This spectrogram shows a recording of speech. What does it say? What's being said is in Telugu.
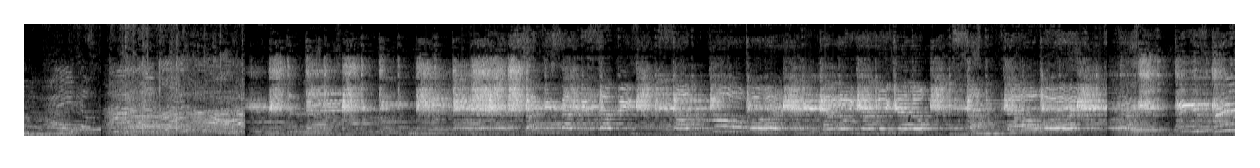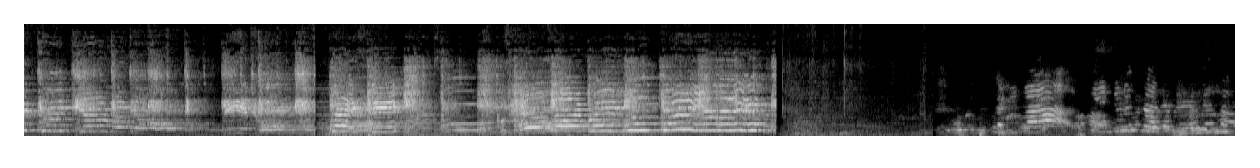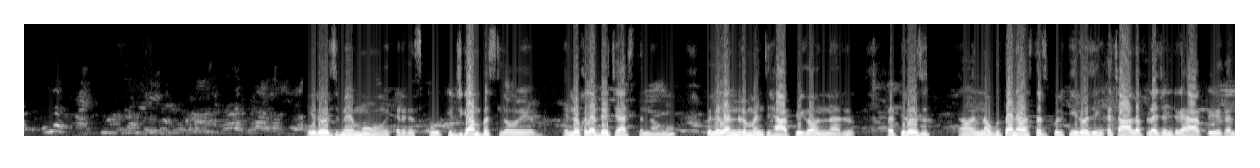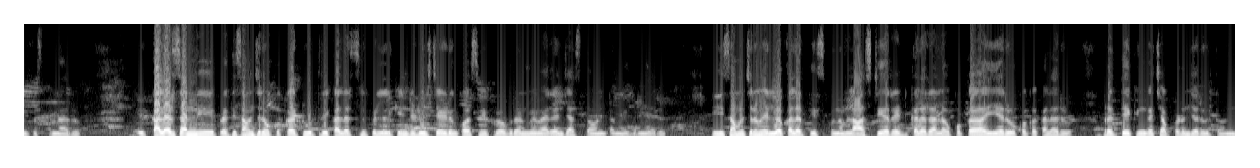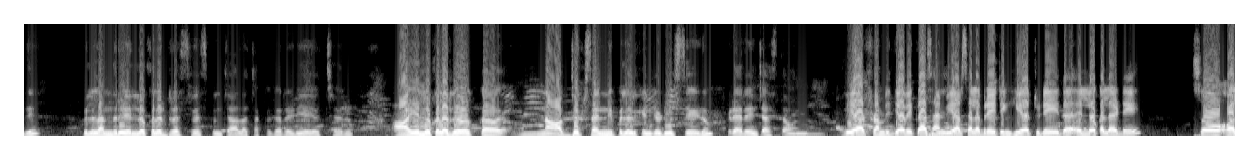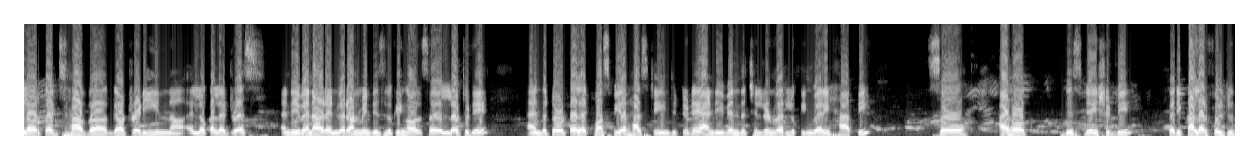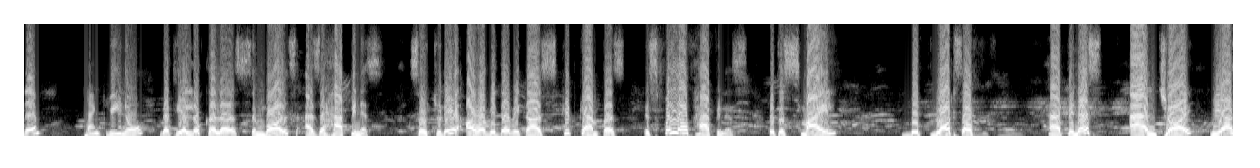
ఈ రోజు మేము ఇక్కడ స్కూల్ కిడ్స్ క్యాంపస్లో ఎల్లో కలర్ డే చేస్తున్నాము. పిల్లలందరూ మంచి హ్యాపీగా ఉన్నారు. ప్రతిరోజు నవ్వుతానే వస్తారు స్కూల్కి ఈ రోజు ఇంకా చాలా ప్లెజెంట్గా హ్యాపీగా కనిపిస్తున్నారు. ఈ కలర్స్ అన్ని ప్రతి సంవత్సరం ఒక్కొక్క టూ త్రీ కలర్స్ని పిల్లలకి ఇంట్రడ్యూస్ చేయడం కోసం ఈ ప్రోగ్రామ్ మేము అరేంజ్ చేస్తూ ఉంటాం ఎవ్రీ ఇయర్ ఈ సంవత్సరం ఎల్లో కలర్ తీసుకున్నాం. లాస్ట్ ఇయర్ రెడ్ కలర్ అలా ఒక్కొక్క ఇయర్ ఒక్కొక్క కలర్ ప్రత్యేకంగా చెప్పడం జరుగుతుంది. పిల్లలందరూ ఎల్లో కలర్ డ్రెస్ వేసుకుని చాలా చక్కగా రెడీ అయ్యి వచ్చారు. ఆ ఎల్లో కలర్ యొక్క ఆబ్జెక్ట్స్ అన్ని పిల్లలకి ఇంట్రొడ్యూస్ చేయడం ఇక్కడ అరేంజ్ చేస్తా ఉన్నాం we're from Vidya Vikas and we're celebrating here today the yellow colour day so all our kids have got ready in yellow colour dress and even our environment is looking also yellow today and the total atmosphere has change today and even the children were looking very happy so I hope this day should be very colorful to them. Thank we know that yellow color symbols as a happiness. So today our Vidya Vikas Kid Campus is full of happiness with a smile, with lots of happiness and joy. We are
